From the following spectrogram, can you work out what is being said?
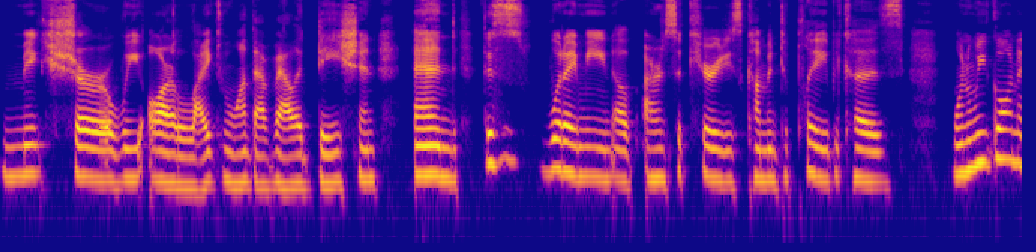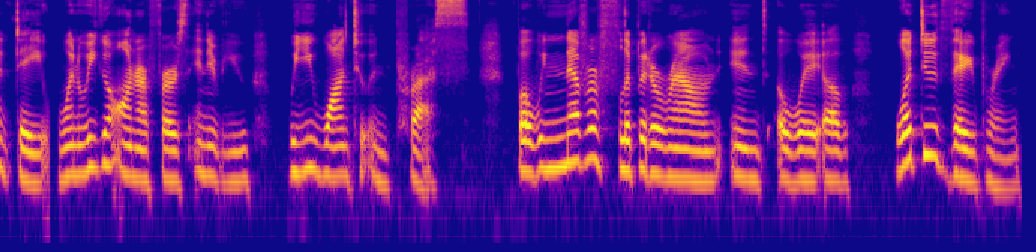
make sure we are liked, we want that validation. And this is what I mean of our insecurities come into play because when we go on a date, when we go on our first interview, we want to impress, but we never flip it around in a way of what do they bring?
